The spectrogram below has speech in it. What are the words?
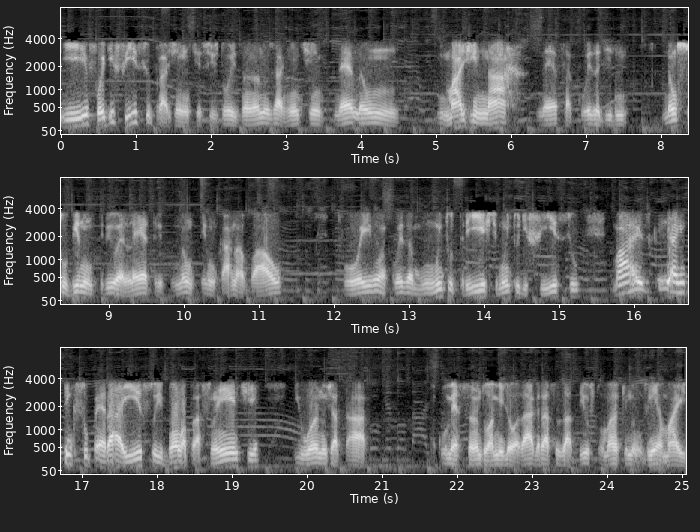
E foi difícil para a gente esses dois anos, a gente né, não imaginar né, essa coisa de não subir num trio elétrico, não ter um carnaval. Foi uma coisa muito triste, muito difícil, mas a gente tem que superar isso e bola para frente. E o ano já está começando a melhorar, graças a Deus, tomara que não venha mais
